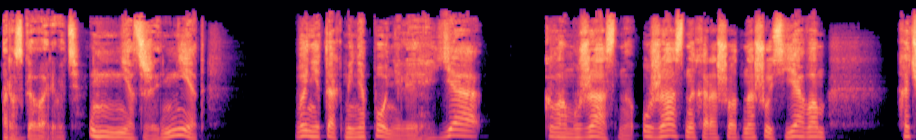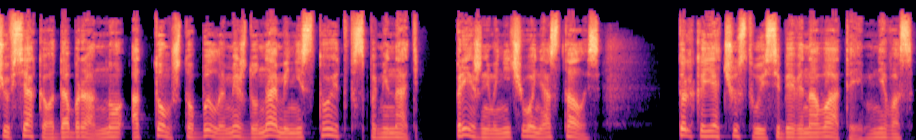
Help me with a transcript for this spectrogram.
разговаривать». «Нет же, нет. Вы не так меня поняли. Я к вам ужасно, ужасно хорошо отношусь. Я вам хочу всякого добра, но о том, что было между нами, не стоит вспоминать. Прежнего ничего не осталось. Только я чувствую себя виноватой. Мне вас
